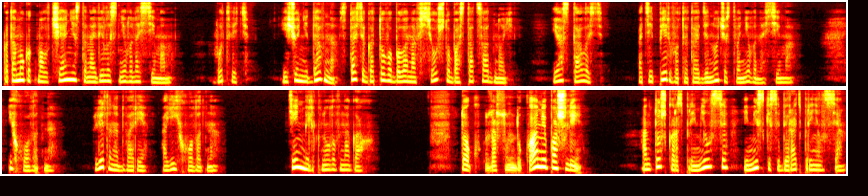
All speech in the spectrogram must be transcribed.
потому как молчание становилось невыносимым. Вот ведь еще недавно Стася готова была на все, чтобы остаться одной. И осталась. А теперь вот это одиночество невыносимо. И холодно. Лето на дворе, а ей холодно. Тень мелькнула в ногах. «Так за сундуками пошли», Антошка распрямился и миски собирать принялся.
